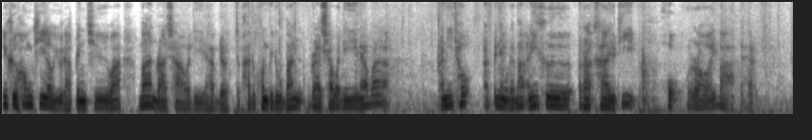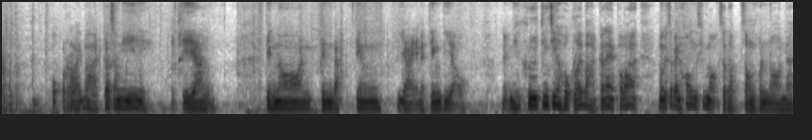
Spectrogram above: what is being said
นี่คือห้องที่เราอยู่นะครับ เป็นชื่อว่าบ้านราชาวดีนะครับ เดี๋ยวจะพาทุกคนไปดูบ้านราชาวดีนะว่า อันนี้เท่าเป็นอย่างไรบ้าง อันนี้คือราคาอยู่ที่ หกร้อยบาทนะครับหกร้อยบาทก็จะมีเตียง เตียงนอนเป็นแบบเตียงใหญ่นะเตียงเดี่ยวเนี่ยนนี้คือจริงๆหกร้อยบาทก็ได้ เพราะว่ามันก็จะเป็นห้องที่เหมาะสำหรับสองคนนอนนะ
